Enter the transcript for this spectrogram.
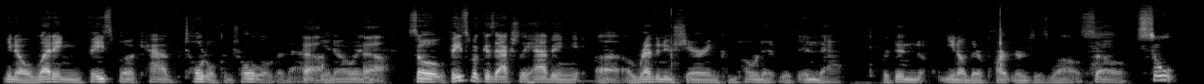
you know letting Facebook have total control over that. Yeah, You know, and Yeah, so Facebook is actually having a, a revenue sharing component within that, within you know their partners as well. So So,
